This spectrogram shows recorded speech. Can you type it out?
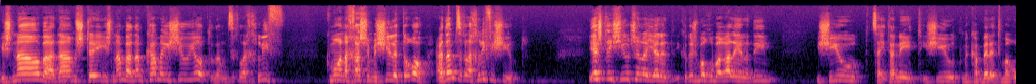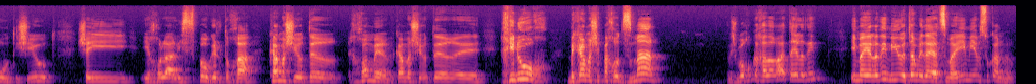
ישנה באדם שתי, ישנם באדם כמה אישיויות, אדם צריך להחליף, כמו הנחש שמשיל את תורו, האדם צריך להחליף אישיות. יש את האישיות של הילד, הקדוש ברוך הוא ברא לילדים אישיות צייתנית, אישיות מקבלת מרות, אישיות שהיא יכולה לספוג אל תוכה כמה שיותר חומר וכמה שיותר אה, חינוך בכמה שפחות זמן. הקדוש ברוך הוא ככה ברא את הילדים. אם הילדים יהיו יותר מדי עצמאיים, יהיה מסוכן מאוד.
